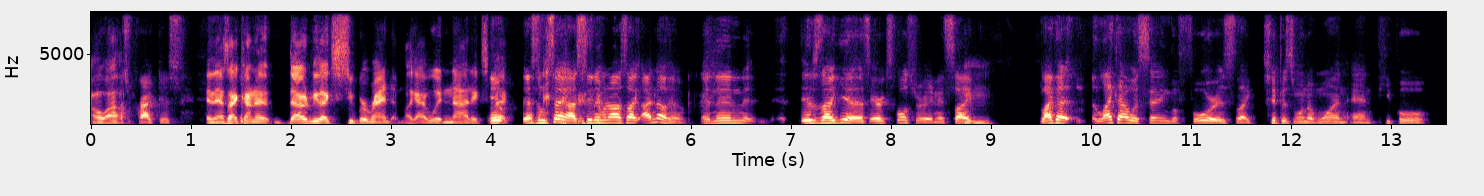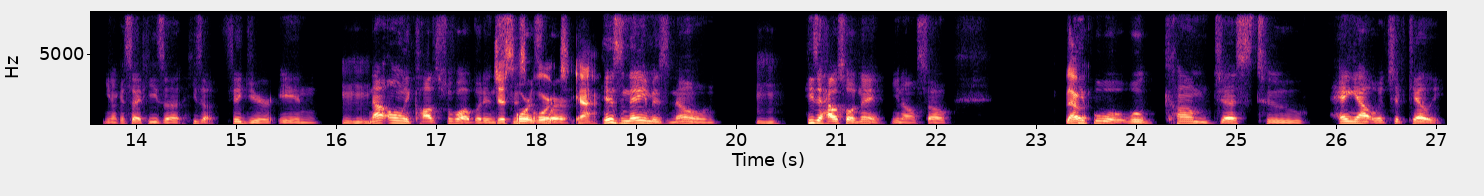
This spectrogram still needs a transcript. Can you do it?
oh wow practice and that's like kind of that would be like super random. Like I would not expect. It, that's what I'm saying. I seen him and I was like, I know him. And then it, it was like, yeah, it's Erik Spoelstra. And it's like, mm-hmm. like I like I was saying before, is like Chip is one of one, and people, you know, like I said, he's a he's a figure in mm-hmm. not only college football but in Just sports, in sports where yeah. his name is known. Mm-hmm. He's a household name, you know. So that, people will, will come just to hang out with Chip Kelly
